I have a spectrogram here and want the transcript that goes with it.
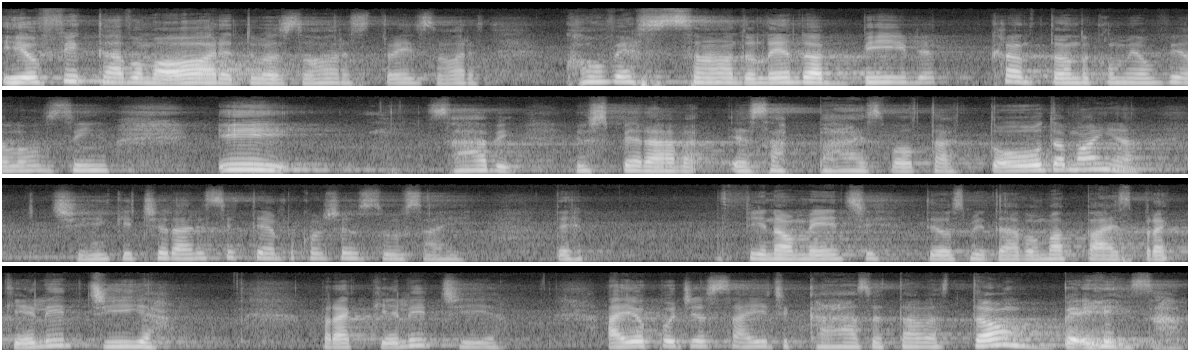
e eu ficava uma hora, duas horas, três horas conversando, lendo a Bíblia, cantando com meu violãozinho. E, sabe, eu esperava essa paz voltar toda manhã. Tinha que tirar esse tempo com Jesus. Aí, de, finalmente, Deus me dava uma paz para aquele dia. Para aquele dia. Aí eu podia sair de casa, estava tão bem, sabe?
